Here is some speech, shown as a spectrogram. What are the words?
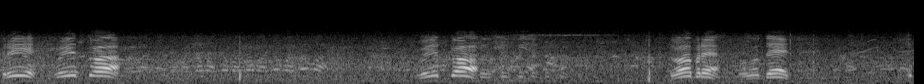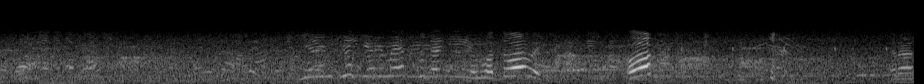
Три, швидко. Швидко. Добре, молодець. Єремчук, Єремецьку Данію Готовий? Оп! Раз.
